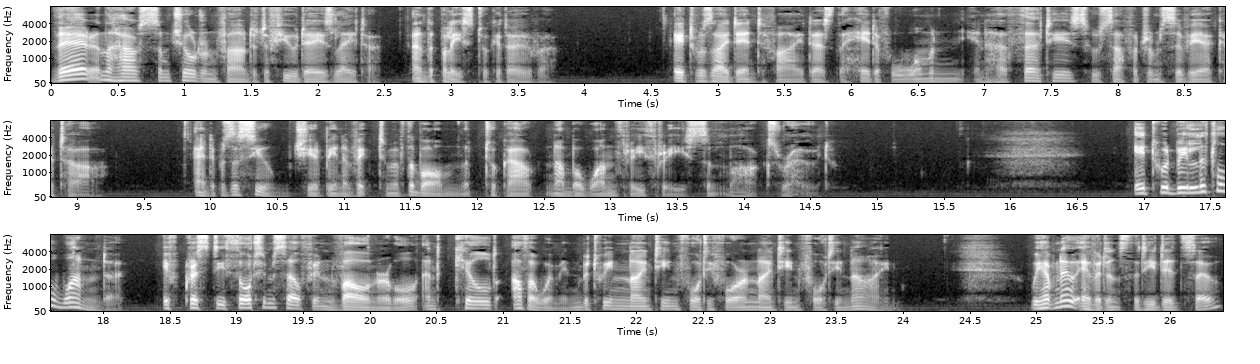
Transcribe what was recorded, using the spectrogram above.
There in the house some children found it a few days later, and the police took it over. It was identified as the head of a woman in her thirties who suffered from severe catarrh and it was assumed she had been a victim of the bomb that took out number 133 St. Mark's Road. It would be little wonder if Christie thought himself invulnerable and killed other women between 1944 and 1949. We have no evidence that he did so,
